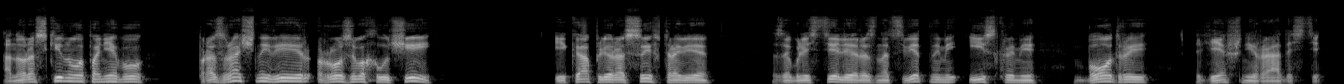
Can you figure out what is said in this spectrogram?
оно раскинуло по небу прозрачный веер розовых лучей, и капли росы в траве заблестели разноцветными искрами бодрой, вешней радости.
